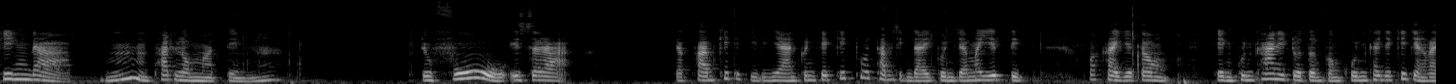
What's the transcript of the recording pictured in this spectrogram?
คิงดาบ อืม พัดลมมาเต็มนะดูฟูอิสระ จากความคิดจิตวิญญาณ คุณจะคิดพูดทำสิ่งใด คุณจะไม่ยึดติด ว่าใครจะต้องเห็นคุณค่าในตัวตนของคุณ ใครจะคิดอย่างไร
